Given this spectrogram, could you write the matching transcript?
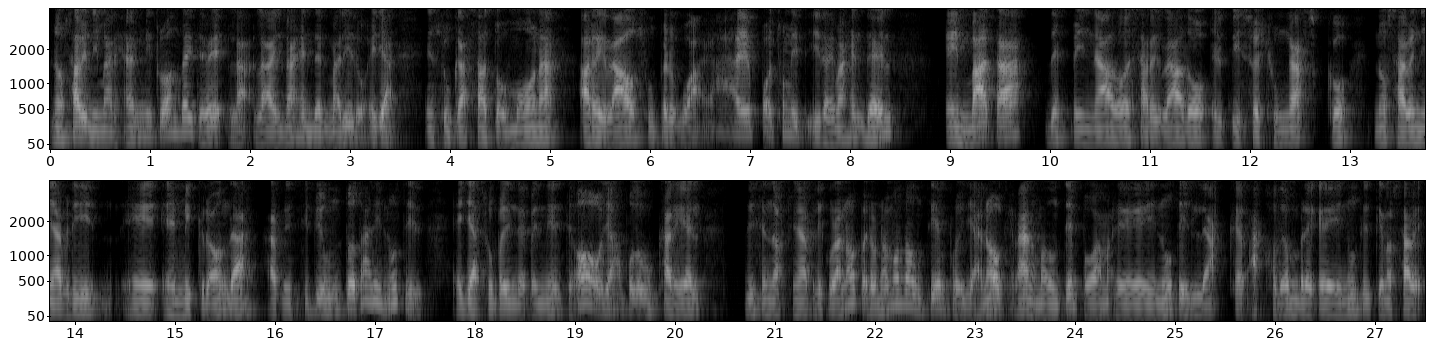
no sabe ni manejar el microondas y te ve la, imagen del marido. Ella en su casa tomona, arreglado, súper guay. he puesto mi... Y la imagen de él en bata, despeinado, desarreglado, el piso es un no sabe ni abrir eh, el microondas. Al principio un total inútil. Ella súper independiente. Oh, ya puedo buscar y él diciendo al final de la película, no, pero no hemos dado un tiempo. Y ya, no, que va, no hemos dado un tiempo. Eh, inútil, asco de hombre que es inútil, que no sabe.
